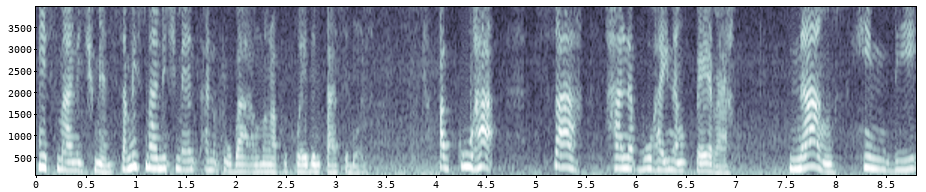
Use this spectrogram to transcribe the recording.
Mismanagement. Sa mismanagement, ano po ba ang mga pupwedeng possible? Pagkuha sa hanap buhay ng pera nang hindi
